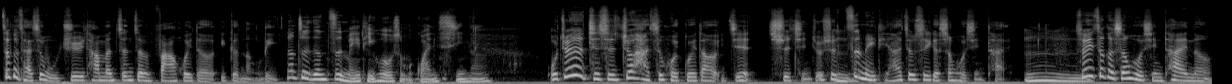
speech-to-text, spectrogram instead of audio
这个才是五 G 他们真正发挥的一个能力。那这跟自媒体会有什么关系呢？我觉得其实就还是回归到一件事情，就是自媒体它就是一个生活形态，嗯，所以这个生活形态呢。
